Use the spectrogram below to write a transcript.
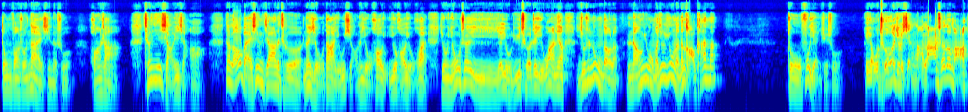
东方朔耐心地说：“皇上，请你想一想啊，那老百姓家的车，那有大有小，那有好有好有坏，有牛车也有驴车，这一万辆，就是弄到了，能用吗？就是用了能好看吗？周副眼却说：“有车就行了，拉车的马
